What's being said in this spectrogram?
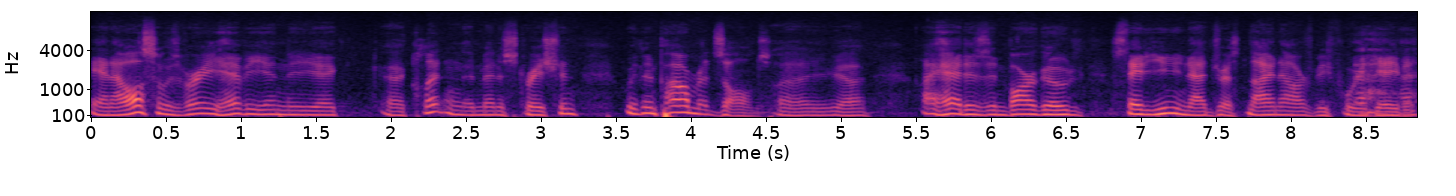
And I also was very heavy in the uh, uh, Clinton administration with empowerment zones. Uh, I had his embargoed State of Union address nine hours before he gave it.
